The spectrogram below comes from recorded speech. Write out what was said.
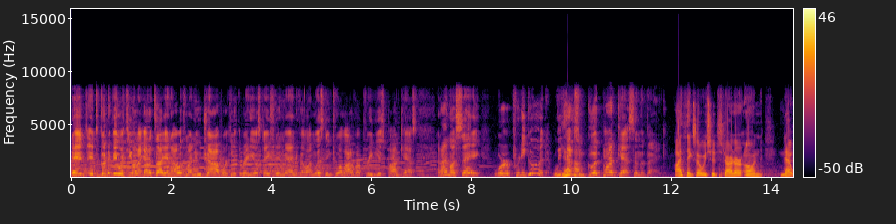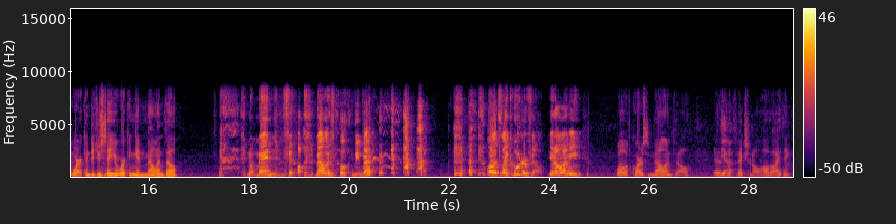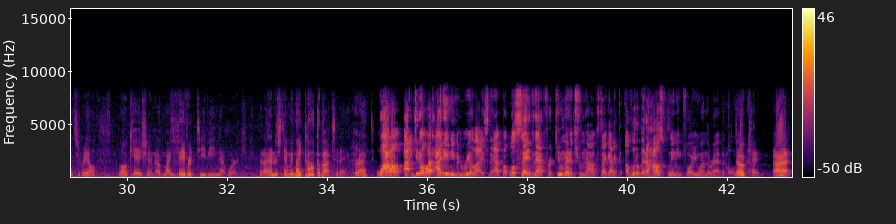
It, it's good to be with you, and I got to tell you, now with my new job working at the radio station in Mandeville, I'm listening to a lot of our previous podcasts, and I must say, we're pretty good. We've Yeah. got some good podcasts in the bank. I think so. We should start our own network. And did you say you're working in Melonville? No, Menville. Melonville would be better. well, it's like Hooterville, you know? I mean, Well, of course, Melonville is Yeah. the fictional, although I think it's real, location of my favorite TV network that I understand we might talk about today, correct? wow. I, you know what? I didn't even realize that, but we'll save that for two minutes from now because I got a, a little bit of house cleaning for you on the rabbit hole. Okay. All right.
